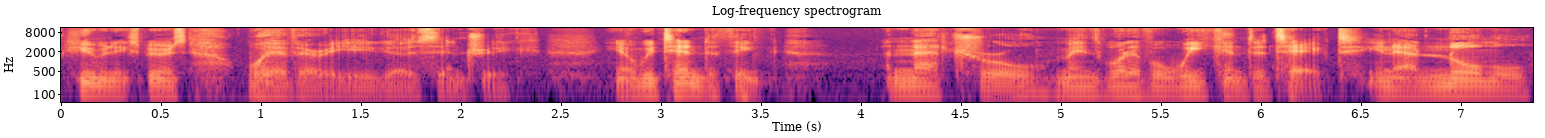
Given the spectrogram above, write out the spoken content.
human experience. We're very egocentric. You know, we tend to think natural means whatever we can detect in our normal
